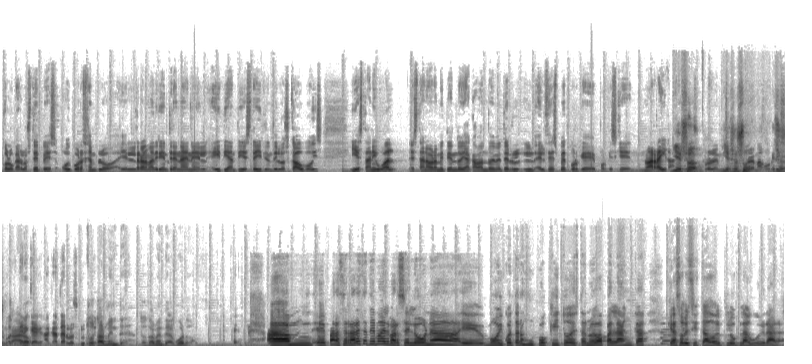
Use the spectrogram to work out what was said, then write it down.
colocar los tepes. Hoy, por ejemplo, el Real Madrid entrena en el AT&T Stadium de los Cowboys y están igual. Están ahora metiendo y acabando de meter el césped porque, porque es que no arraiga. Y eso, es un problema, y eso es un, problema gordísimo que tienen que acatar los clubes. Totalmente, totalmente de acuerdo. Eh, para cerrar este tema del Barcelona, eh, Moy, cuéntanos un poquito de esta nueva palanca que ha solicitado el club Lagugrada.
